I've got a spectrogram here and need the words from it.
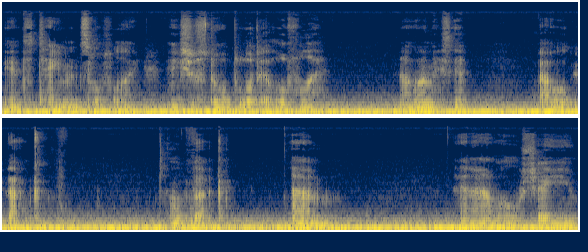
the entertainment's lovely. It's just all bloody lovely. I'm gonna miss it, but I will be back. I'll be back. Um, and I will show you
